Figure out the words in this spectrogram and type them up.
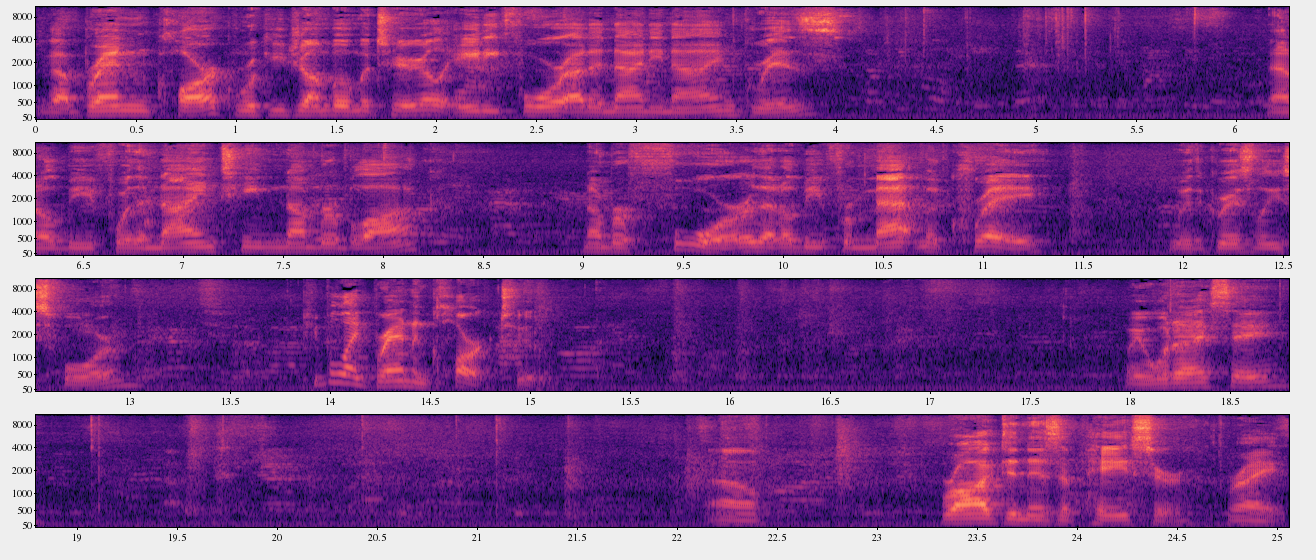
We got Brandon Clarke, rookie jumbo material, 84 out of 99, Grizz. That'll be for the nine team number block. Number four, that'll be for Matt McRae with Grizzlies 4. People like Brandon Clarke too. Wait, what did I say? Oh. Brogdon is a pacer, right.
